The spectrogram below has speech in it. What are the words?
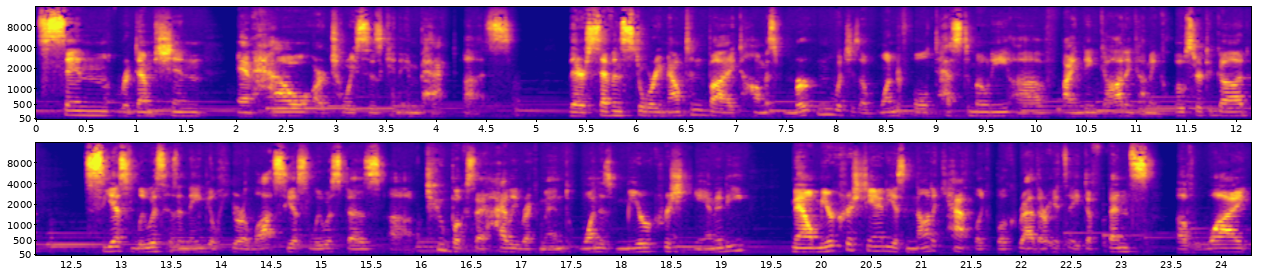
sin, redemption, and how our choices can impact us. There's Seven Storey Mountain by Thomas Merton, which is a wonderful testimony of finding God and coming closer to God. C.S. Lewis is a name you'll hear a lot. C.S. Lewis does uh, two books I highly recommend. One is Mere Christianity. Now, Mere Christianity is not a Catholic book, rather, it's a defense of why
